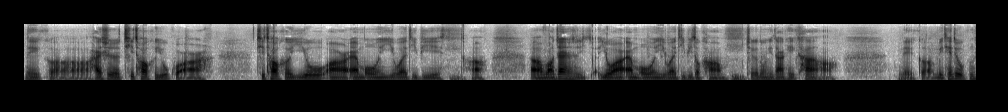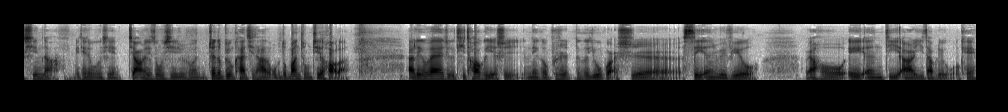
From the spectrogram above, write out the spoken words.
那个还是 TikTok 油管，TikTok U R M O N E Y D B 啊啊，网站是 U R M O N E Y D B dot com，这个东西大家可以看哈。那个每天都有更新的，每天都有更新，讲那些东西就是说你真的不用看其他的，我们都帮你总结好了啊。另外这个 TikTok 也是那个不是那个油管是 C N Review，然后 A N D R E W，OK。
